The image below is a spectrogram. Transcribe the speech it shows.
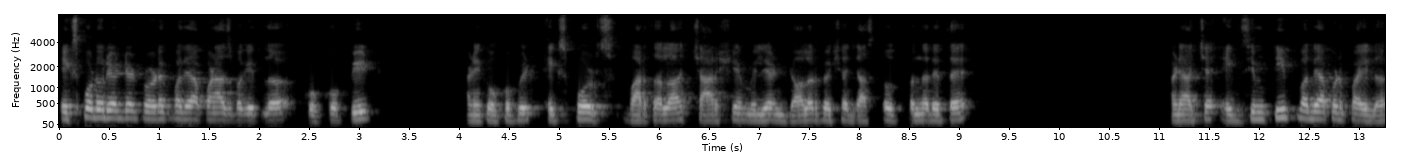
एक्सपोर्ट ओरिएंटेड प्रोडक्टमध्ये आपण आज बघितलं कोकोपीट आणि कोकोपीट एक्सपोर्ट्स भारताला चारशे मिलियन डॉलरपेक्षा जास्त उत्पन्न देत आहे आणि आजच्या एक्झिम टीपमध्ये आपण पाहिलं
